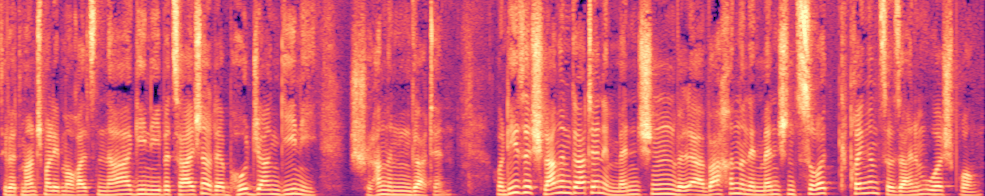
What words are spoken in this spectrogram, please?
Sie wird manchmal eben auch als Nagini bezeichnet oder Bhujangini, Schlangengöttin. Und diese Schlangengöttin im Menschen will erwachen und den Menschen zurückbringen zu seinem Ursprung.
